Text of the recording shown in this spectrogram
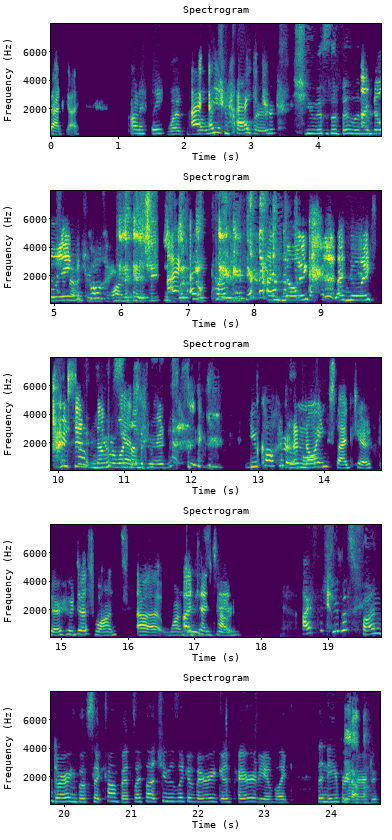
bad guy, honestly. what? I- would I- you call I- her? She was the villain. of the Annoying. show. She was Wanda. She I- I call away. Annoying, annoying person number one hundred. You call her Purple. annoying side character who just wants uh Wanda's powers. Attention. I thought she was fun during the sitcom bits. I thought she was like a very good parody of like the neighbor Yeah. character.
